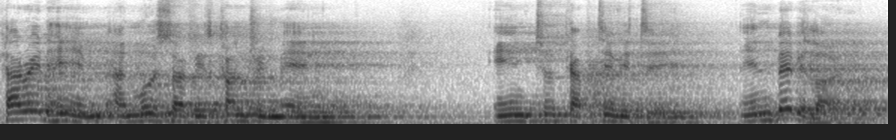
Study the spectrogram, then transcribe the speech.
carried him and most of his countrymen into captivity in Babylon.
